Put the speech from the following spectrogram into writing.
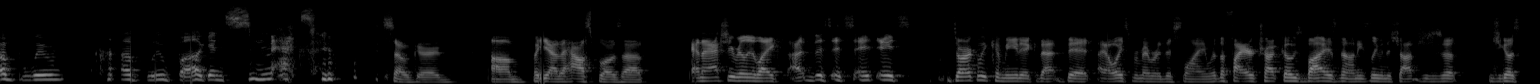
a blue a blue bug and smacks him. so good. Um, but yeah, the house blows up, and I actually really like I, this. It's it, it's darkly comedic that bit. I always remember this line where the fire truck goes by as Nani's leaving the shop. She's just, and she goes,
